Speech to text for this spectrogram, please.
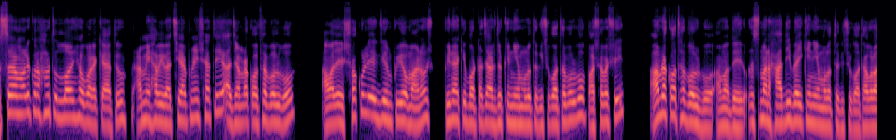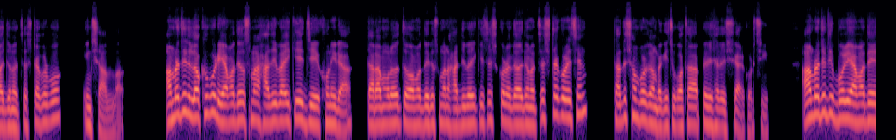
আসসালামু আলাইকুম রহমতুল্লাহ বারাকাতু আমি হাবিব আছি আপনার সাথে। আজ আমরা কথা বলব আমাদের সকলে একজন প্রিয় মানুষ পিনাকি ভট্টাচার্যকে নিয়ে মূলত কিছু কথা বলব। পাশাপাশি আমরা কথা বলব আমাদের উসমান হাদি ভাইকে নিয়ে মূলত কিছু কথা বলার জন্য চেষ্টা করব, ইনশাআল্লাহ। আমরা যদি লক্ষ্য করি আমাদের উসমান হাদি ভাইকে যে খনিরা, তারা মূলত আমাদের উসমান হাদি ভাইকে শেষ করে দেওয়ার জন্য চেষ্টা করেছেন, তাদের সম্পর্কে আমরা কিছু কথা আপনাদের সাথে শেয়ার করছি। আমরা যদি বলি আমাদের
